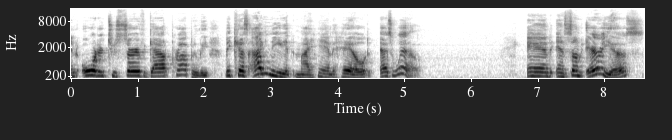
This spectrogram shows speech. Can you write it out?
in order to serve God properly because I needed my hand held as well. And in some areas,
